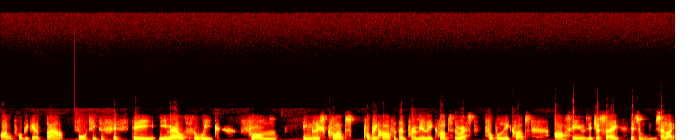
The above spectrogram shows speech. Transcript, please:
I will probably get about forty to fifty emails a week from English clubs, probably half of them Premier League clubs, the rest Football League clubs, asking, is it just saying, listen, so like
